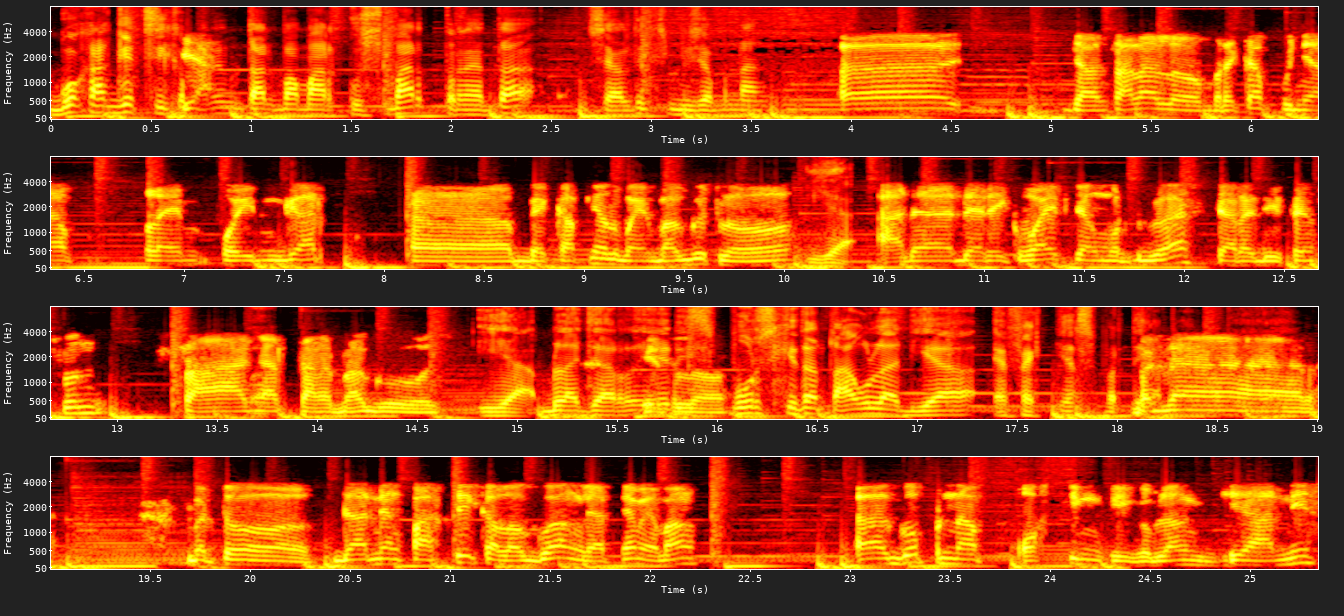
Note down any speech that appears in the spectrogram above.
Gue kaget sih kemarin tanpa Marcus Smart ternyata Celtics bisa menang. Eh, jangan salah loh, mereka punya play point guard eh, backupnya lumayan bagus loh. Iya, Ada Derek White yang menurut gue secara defense pun sangat sangat bagus. iya belajar ya, Gitu di loh. Spurs kita tahu lah dia efeknya seperti apa. Benar, betul. Dan yang pasti kalau gue ngelihatnya memang, gue pernah posting sih, gue bilang Giannis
